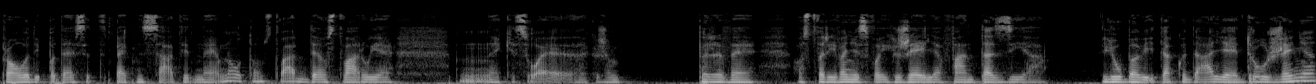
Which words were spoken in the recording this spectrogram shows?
provodi po 10-15 sati dnevno u tom stvar, gde ostvaruje neke svoje, da kažem, prve ostvarivanje svojih želja, fantazija, ljubavi i tako dalje, druženja,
